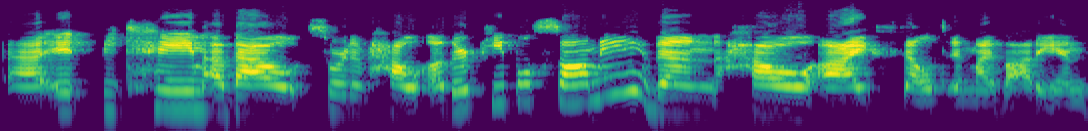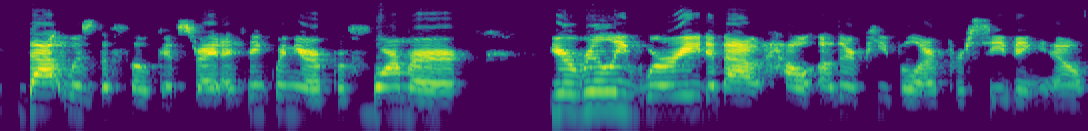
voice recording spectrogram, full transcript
uh, it became about sort of how other people saw me than how I felt in my body. And that was the focus, right? I think when you're a performer, mm. you're really worried about how other people are perceiving you.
